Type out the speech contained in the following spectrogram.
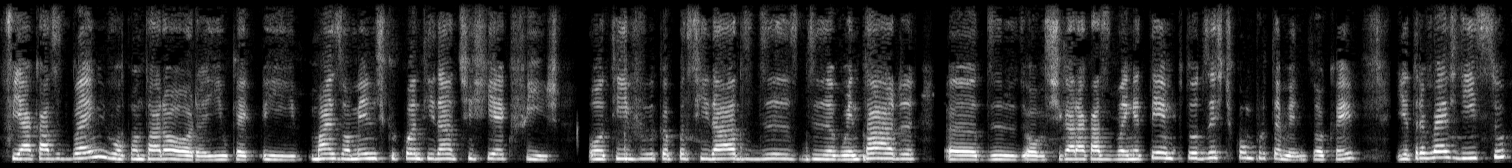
Fui à casa de banho, vou apontar a hora e, o que é, e mais ou menos que quantidade de xixi é que fiz ou tive capacidade de, de aguentar, uh, de, chegar à casa de banho a tempo, todos estes comportamentos, ok? E através disso,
